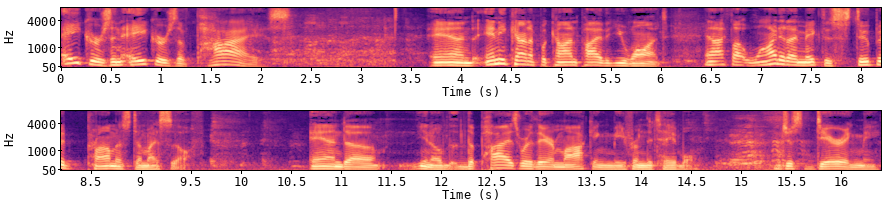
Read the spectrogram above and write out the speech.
Acres and acres of pies. And any kind of pecan pie that you want. And I thought, why did I make this stupid promise to myself? And, uh, you know, the, the pies were there mocking me from the table, just daring me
